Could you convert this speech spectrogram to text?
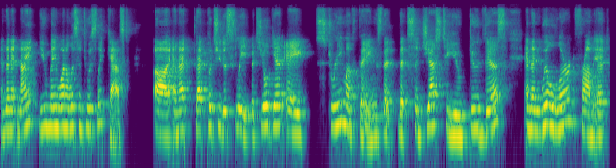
And then at night you may want to listen to a sleep cast uh, and that that puts you to sleep. But you'll get a stream of things that that suggest to you do this and then we'll learn from it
